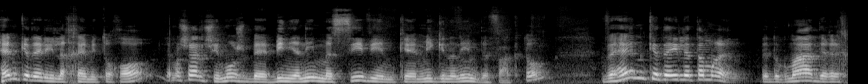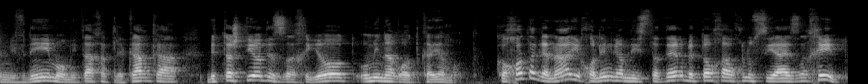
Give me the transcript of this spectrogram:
הן כדי להילחם מתוכו, למשל שימוש בבניינים מסיביים כמגננים דה פקטו, והן כדי לתמרן, לדוגמה דרך מבנים או מתחת לקרקע, בתשתיות אזרחיות ומנהרות קיימות. כוחות הגנה יכולים גם להסתתר בתוך האוכלוסייה האזרחית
